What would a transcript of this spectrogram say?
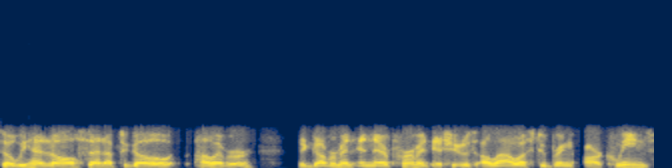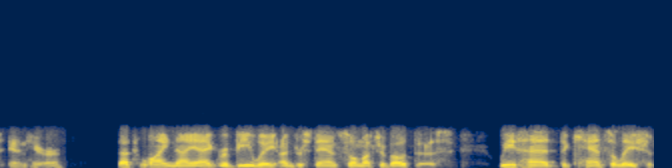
So we had it all set up to go. However, the government and their permit issues allow us to bring our queens in here. That's why Niagara Beeway understands so much about this. We've had the cancellation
